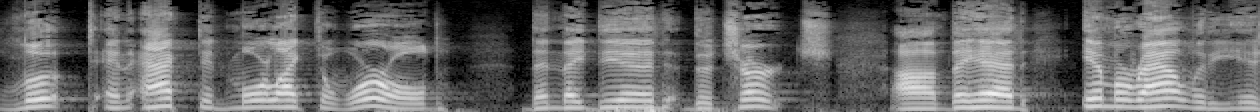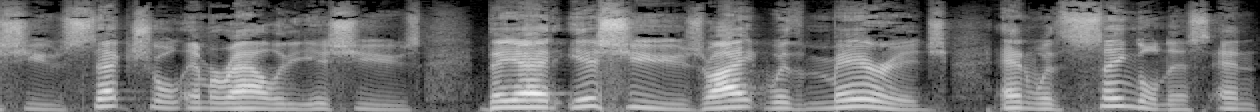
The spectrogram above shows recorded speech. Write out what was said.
looked and acted more like the world than they did the church. Uh, they had immorality issues, sexual immorality issues. They had issues, right, with marriage and with singleness. And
